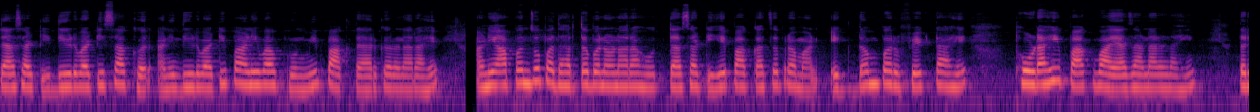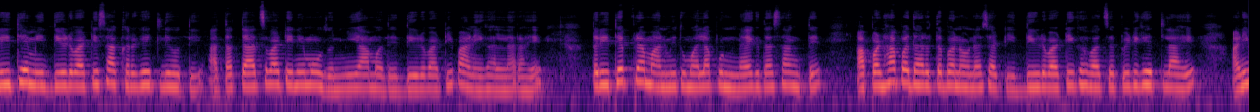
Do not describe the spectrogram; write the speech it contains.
त्यासाठी दीड वाटी साखर आणि दीड वाटी पाणी वापरून मी पाक तयार करणार आहे. आणि आपण जो पदार्थ बनवणार आहोत त्यासाठी हे पाकाचं प्रमाण एकदम परफेक्ट आहे. थोडाही पाक वाया जाणार नाही. तर इथे मी दीड वाटी साखर घेतली होती. आता त्याच वाटीने मोजून मी यामध्ये दीड वाटी पाणी घालणार आहे. तर इथे प्रमाण मी तुम्हाला पुन्हा एकदा सांगते. आपण हा पदार्थ बनवण्यासाठी दीड वाटी गव्हाचं पीठ घेतलं आहे आणि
